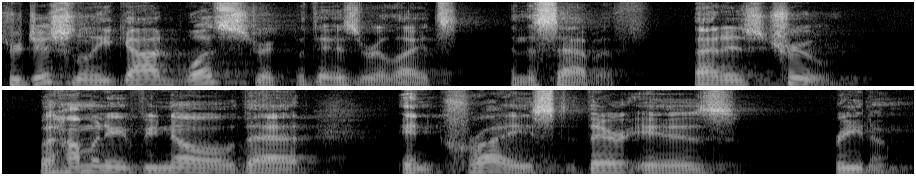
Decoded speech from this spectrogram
traditionally God was strict with the Israelites in the Sabbath. That is true. But how many of you know that in Christ there is freedom?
